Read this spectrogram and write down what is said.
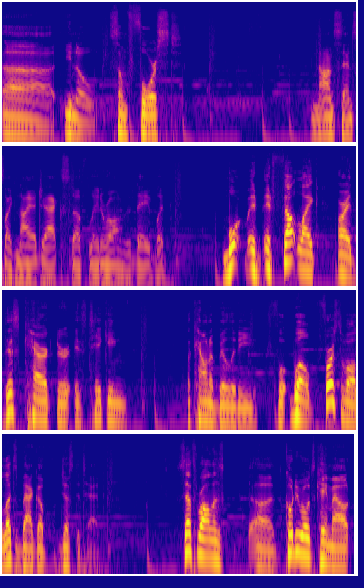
uh, you know, some forced nonsense like Nia Jax stuff later on in the day, but more it, it felt like all right, this character is taking accountability for well, first of all, let's back up just a tad. Seth Rollins, uh, Cody Rhodes came out,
